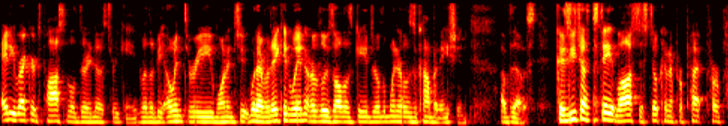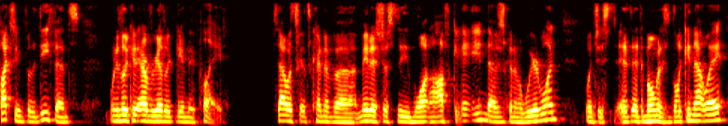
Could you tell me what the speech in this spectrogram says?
any records possible during those three games, whether it be 0 and 3, 1 and 2, whatever. They can win or lose all those games, or win or lose a combination of those. Because Utah State loss is still kind of perplexing for the defense when you look at every other game they played. So that was it's kind of a maybe it's just the one-off game that was just kind of a weird one, which is at, at the moment it's looking that way.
